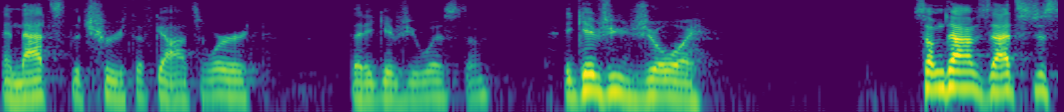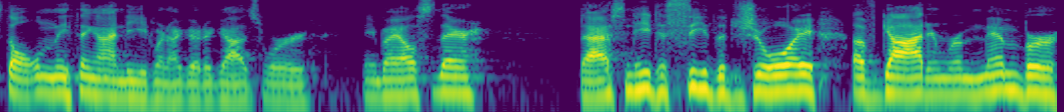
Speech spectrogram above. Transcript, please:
And that's the truth of God's Word. that He gives you wisdom. It gives you joy. Sometimes that's just the only thing I need when I go to God's Word. Anybody else there? That I just need to see the joy of God and remember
